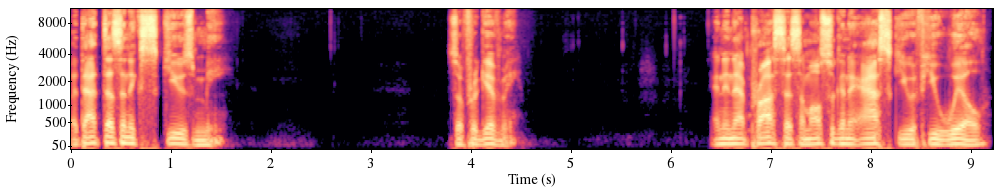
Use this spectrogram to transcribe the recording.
but that doesn't excuse me. So forgive me. And in that process, I'm also going to ask you, if you will,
